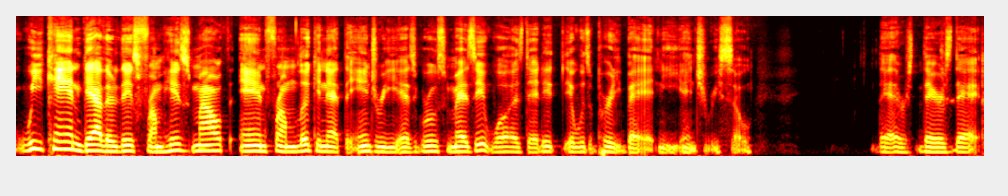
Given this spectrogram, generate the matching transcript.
we can gather this from his mouth and from looking at the injury as gruesome as it was that it, it was a pretty bad knee injury. So there's there's that.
